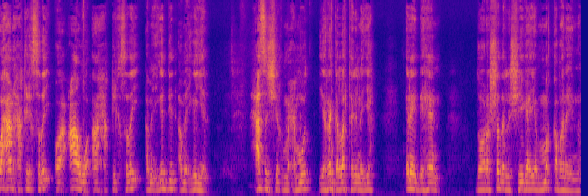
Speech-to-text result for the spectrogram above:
waxaan xaqiiqsaday oo caawa aan xaqiiqsaday ama iga did ama iga yeel. Xasan sheekh maxamuud iyo ragga la talinaya inay dhaheen doorashada la sheegaya ma qabanayno.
